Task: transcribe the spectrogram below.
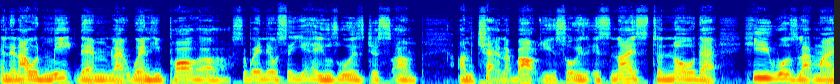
And then I would meet them like when he passed. So when they'll say, yeah, he was always just um. I'm chatting about you, so it's, it's nice to know that he was like my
